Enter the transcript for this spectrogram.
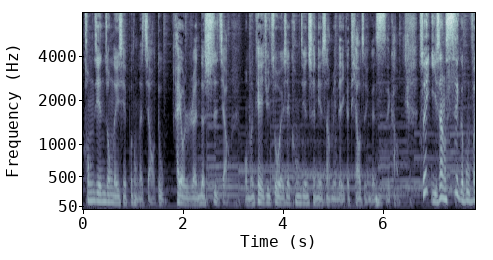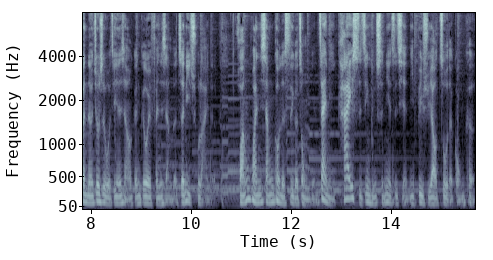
空间中的一些不同的角度，还有人的视角，我们可以去做一些空间陈列上面的一个调整跟思考。所以，以上四个部分呢，就是我今天想要跟各位分享的，整理出来的环环相扣的四个重点，在你开始进行陈列之前，你必须要做的功课。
